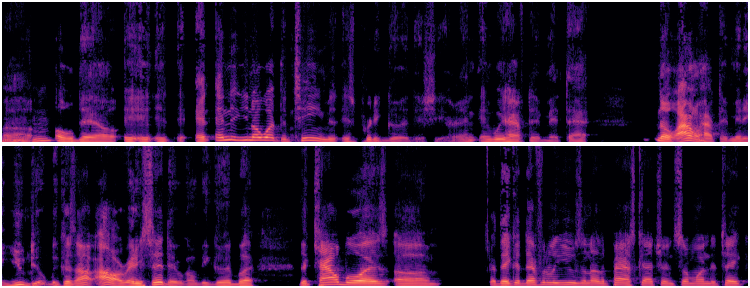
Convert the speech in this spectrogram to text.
uh, mm-hmm. Odell. It, it, it, and, and you know what? The team is, is, pretty good this year, and, and we have to admit that. No, I don't have to admit it. You do because I, I already said they were going to be good. But the Cowboys, um, they could definitely use another pass catcher and someone to take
